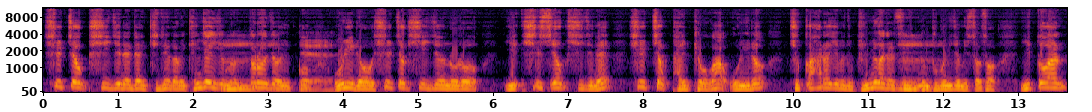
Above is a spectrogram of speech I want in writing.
실적 시즌에 대한 기대감이 굉장히 지금 떨어져 있고 예. 오히려 실적 시즌으로 이 실적 시즌에 실적 발표가 오히려 주가 하락이 좀 빌미가 될수 음. 있는 부분이 좀 있어서 이 또한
